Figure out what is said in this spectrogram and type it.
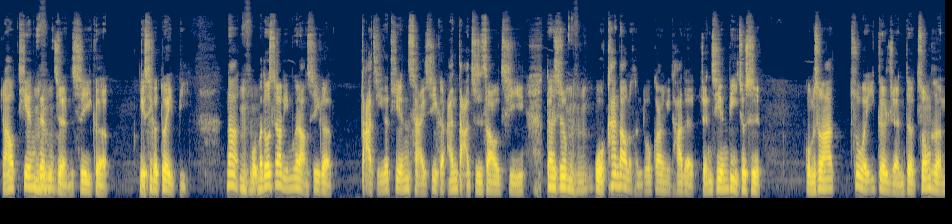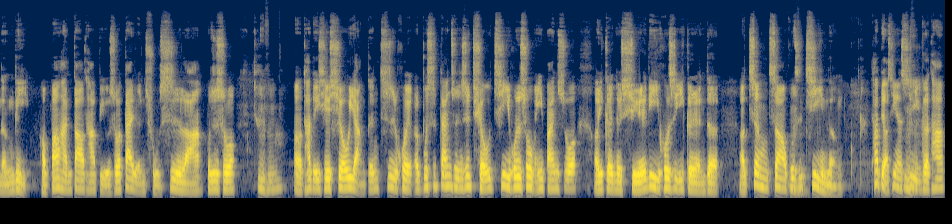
然后天跟人是一个、嗯、也是一个对比。那我们都知道林木一朗是一个。打击的天才是一个安打制造机，但是我看到了很多关于他的人间力，就是我们说他作为一个人的综合能力，哦，包含到他比如说待人处事啦，或者说，嗯哼，呃，他的一些修养跟智慧，而不是单纯是球技，或者说我们一般说呃一个人的学历或是一个人的呃证照或是技能，他表现的是一个他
